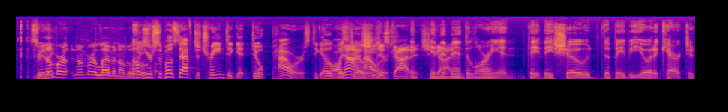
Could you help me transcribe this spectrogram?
so Really? number number eleven on the But list. you're supposed to have to train to get dope powers to get Oh, but awesome Nah, Joe, she just got in, it. She in got the it. Mandalorian they they showed the baby Yoda character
